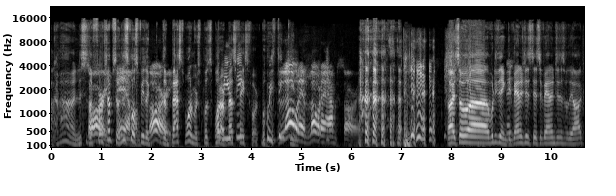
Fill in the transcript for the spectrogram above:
know, come on. This is Sorry, the first episode. this is supposed to be I'm the, the sorry. best one. We're supposed to put What our best think- face for. What were you thinking? Loaded, loaded. I'm sorry. All right, so uh, what do you think? Advantages, disadvantages of the AUG?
